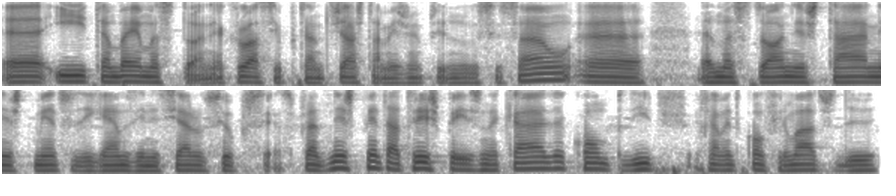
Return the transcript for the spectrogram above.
Uh, e também a Macedónia. A Croácia, portanto, já está mesmo em período de negociação. Uh, a Macedónia está, neste momento, digamos, a iniciar o seu processo. Portanto, neste momento há três países na calha com pedidos realmente confirmados de,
